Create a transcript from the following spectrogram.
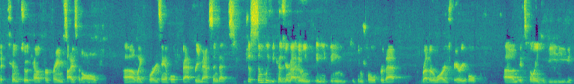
attempt to account for frame size at all, uh, like for example, fat-free mass index, just simply because you're not doing anything to control for that rather large variable, um, it's going to be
